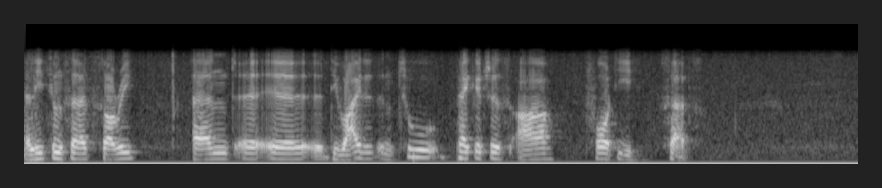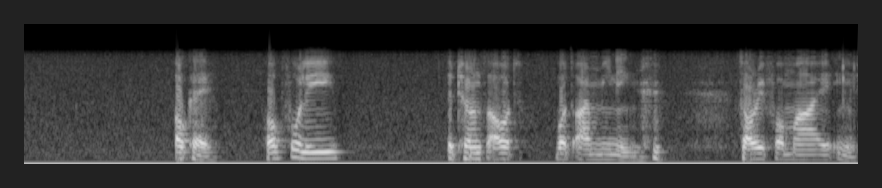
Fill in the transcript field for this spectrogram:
uh, lithium cells sorry and uh, uh, divided in two packages are 40 cells okay hopefully it turns out what I'm meaning. Sorry for my English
